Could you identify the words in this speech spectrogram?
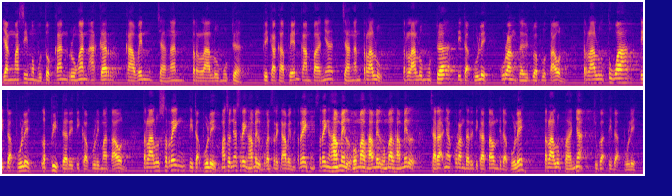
yang masih membutuhkan rungan agar kawin jangan terlalu muda. BKKBN kampanye jangan terlalu, terlalu muda tidak boleh kurang dari 20 tahun, terlalu tua tidak boleh lebih dari 35 tahun, terlalu sering tidak boleh. Maksudnya sering hamil, bukan sering kawin. Sering, sering hamil, humal hamil, humal hamil, jaraknya kurang dari tiga tahun tidak boleh, terlalu banyak juga tidak boleh.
